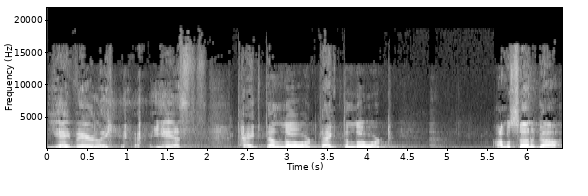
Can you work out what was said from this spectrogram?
Yea, verily. yes. Thank the Lord. Thank the Lord. I'm a son of God,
